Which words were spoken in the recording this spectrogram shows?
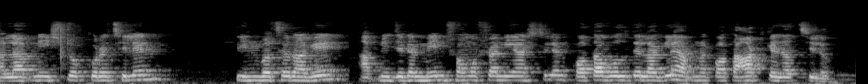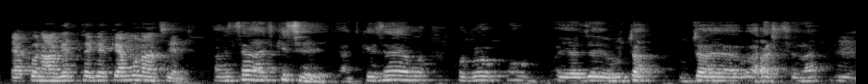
তাহলে আপনি স্টক করেছিলেন তিন বছর আগে। আপনি যেটা মেন সমস্যা নিয়ে আসছিলেন কথা বলতে লাগলে আপনার কথা আটকে যাচ্ছিল। এখন আগের থেকে কেমন আছেন? আচ্ছা আজকে সে আজকে সে কত ইয়ে যে রুচা রুচা আসছে না। হুম।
